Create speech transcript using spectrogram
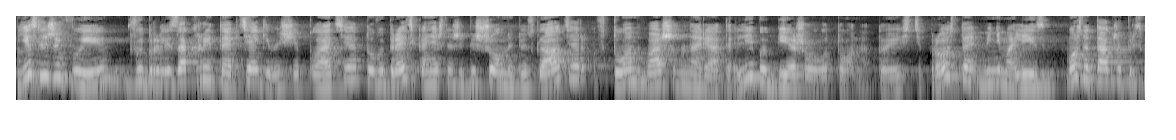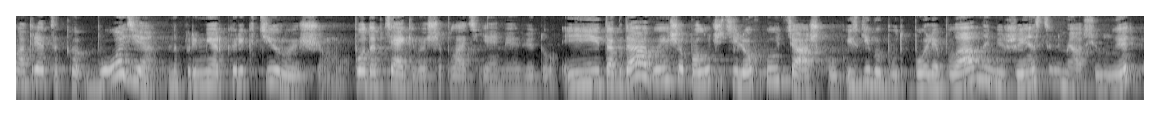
Если же вы выбрали закрытое обтягивающее платье, то выбирайте, конечно же, бесшовный бюстгальтер в тон вашего наряда, либо бежевого тона, то есть просто минимализм. Можно также присмотреться присмотреться к боди, например, корректирующему, под обтягивающее платье я имею в виду, и тогда вы еще получите легкую утяжку. Изгибы будут более плавными, женственными, а силуэт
